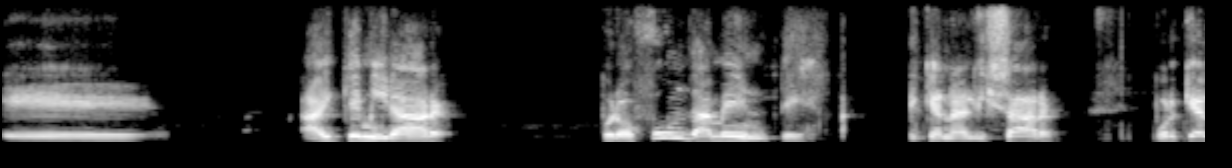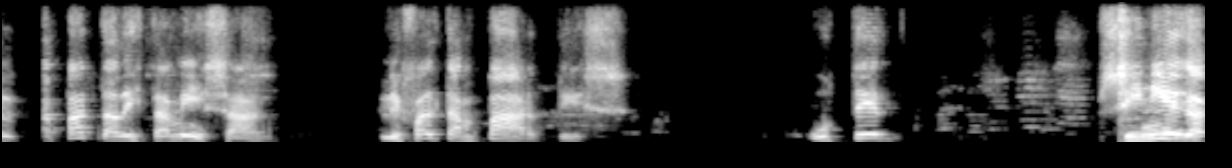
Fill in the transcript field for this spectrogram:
eh, hay que mirar profundamente, hay que analizar, porque a la pata de esta mesa le faltan partes usted, si niega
